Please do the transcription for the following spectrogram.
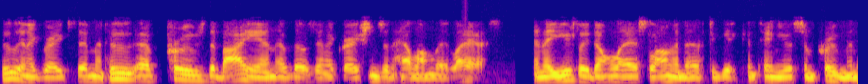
who integrates them, and who approves the buy in of those integrations and how long they last and they usually don't last long enough to get continuous improvement.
